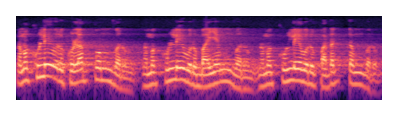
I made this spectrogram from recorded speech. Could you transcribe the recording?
நமக்குள்ளே ஒரு குழப்பம் வரும். நமக்குள்ளே ஒரு பயம் வரும். நமக்குள்ளே ஒரு பதட்டம் வரும்.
